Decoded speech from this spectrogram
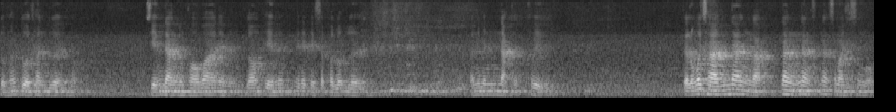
รวมทั้งตัวท่านด้วย เสียงดังหลวงพ่อว่าเนี่ยมันร้องเพลงไม่ไม่ได้เป็นสับปะรดเลย อันนี้มันหนักขึ้นแต่หลวงพ่อชานั่งหลับนั่งนั่งนั่งสมาธิสงบ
